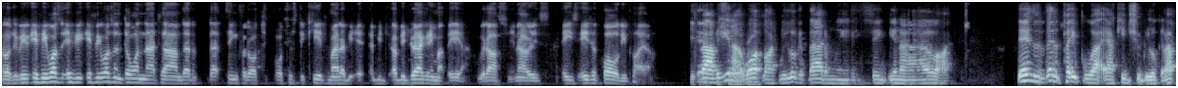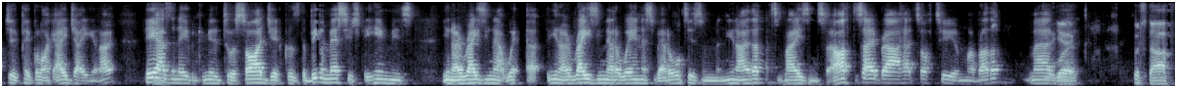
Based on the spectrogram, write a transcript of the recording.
Look, if he, if he was if he, if he wasn't doing that um that that thing for the autistic kids, mate, I'd be, I'd be I'd be dragging him up here with us. You know, he's he's he's a quality player. Yeah, but you sure, know bro. what? Like we look at that and we think, you know, like they're the, they're the people our kids should be looking up to. People like AJ, you know, he yeah. hasn't even committed to a side yet because the bigger message to him is you know, raising that, uh, you know, raising that awareness about autism, and you know, that's amazing. So I have to say, bro, hats off to you, my brother. Mad yeah. work. Good stuff.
